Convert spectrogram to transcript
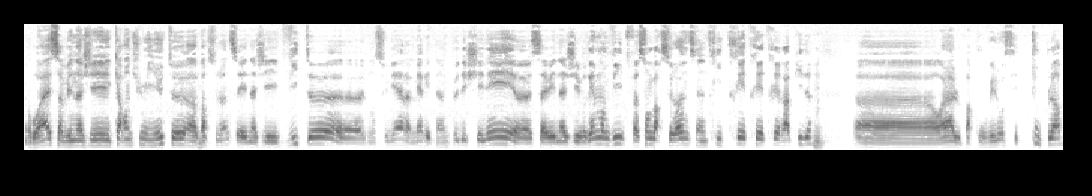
Ouais, ça avait nagé 48 minutes euh, à Barcelone, ça avait nagé vite. euh, je m'en souviens, la mer était un peu déchaînée. euh, ça avait nagé vraiment vite. De toute façon, Barcelone, c'est un tri très très très rapide. Mm. Euh, voilà, le parcours vélo, c'est tout plat.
